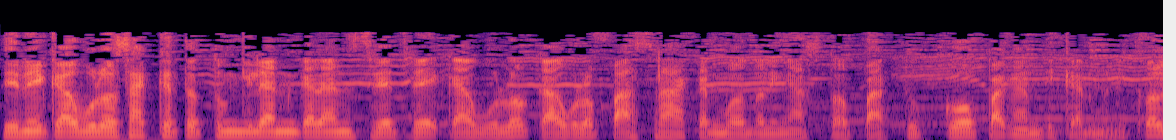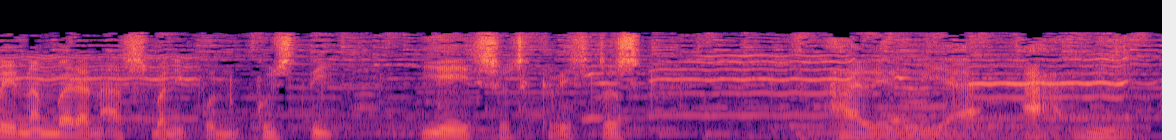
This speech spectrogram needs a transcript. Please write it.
Dene kawula saged tetunggilan kalian sedherek kawula kawula pasrahaken wonten ing asta paduka pangandikan menika linambaran asmanipun Gusti Yesus Kristus. Haleluya. Amin.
